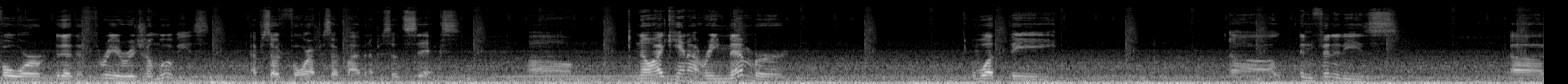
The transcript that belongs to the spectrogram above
four the, the three original movies. Episode 4, episode 5 and episode 6. Um, now I cannot remember what the infinities uh,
